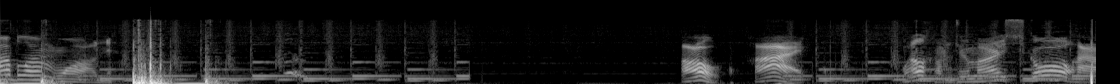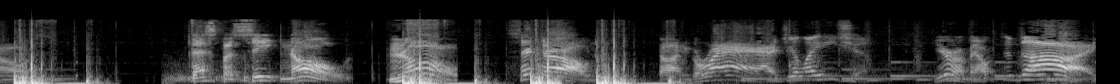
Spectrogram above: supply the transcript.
Problem one. Oh, hi. Welcome to my schoolhouse. Despacito, no. No! Sit down. Congratulations. You're about to die.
